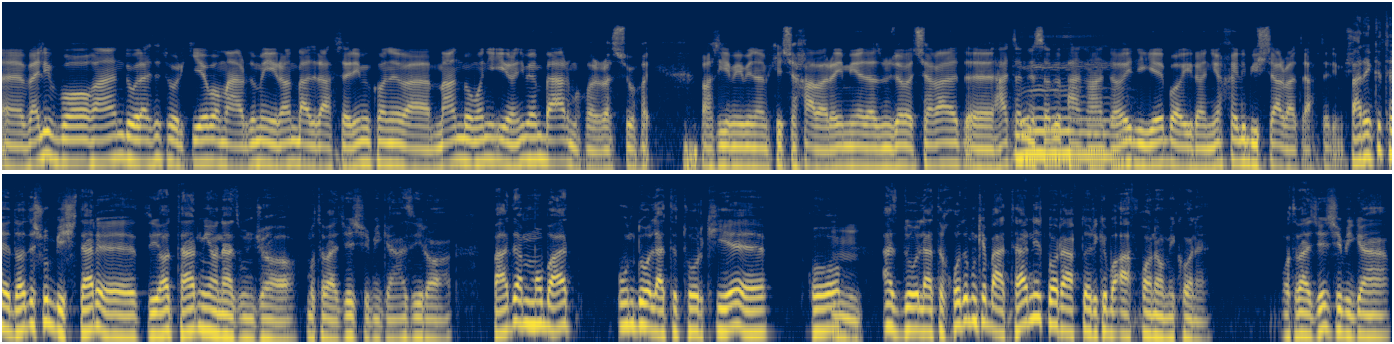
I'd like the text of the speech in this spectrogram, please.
ولی واقعا دولت ترکیه با مردم ایران بدرفتاری می‌کنه و من به عنوان ایرانی بهم بر می‌خوره راستش بخوای وقتی که می‌بینم که چه خبرایی میاد از اونجا و چقدر حتی نسبت به پناهنده های دیگه با ایرانی خیلی بیشتر بدرفتاری میشه. برای اینکه تعدادشون بیشتره زیادتر میان از اونجا. متوجه چی میگن از ایران. بعدم ما باید اون دولت ترکیه خب. از دولت خودمون که بدتر نیست با رفتاری که با افغانا می‌کنه. متوجه چی میگم.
